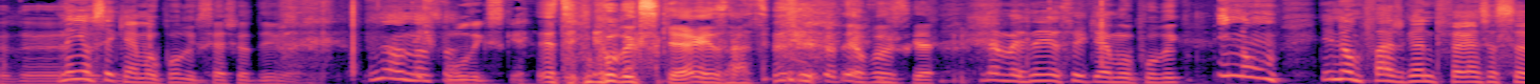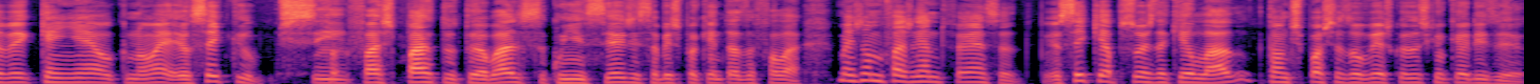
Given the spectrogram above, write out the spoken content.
de- de- Nem eu sei quem é o meu público, se és que eu te digo. Não, não Tens sei. público sequer. Eu tenho público sequer, exato. Eu tenho público sequer. Não, mas nem eu sei quem é o meu público. E não, e não me faz grande diferença saber quem é ou que não é. Eu sei que Sim. fa- faz parte do trabalho se conheceres e saberes para quem estás a falar. Mas não me faz grande diferença. Eu sei que há pessoas daquele lado que estão dispostas a ouvir as coisas que eu quero dizer.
